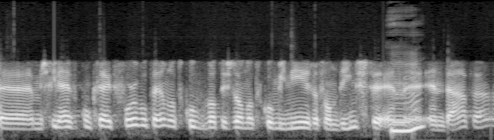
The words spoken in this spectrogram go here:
Uh, misschien even een concreet voorbeeld. Hè, wat, wat is dan het combineren van diensten en, mm -hmm. en data?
